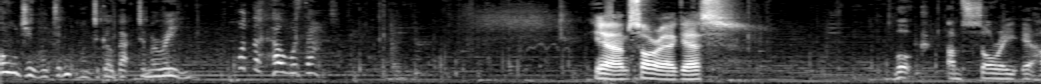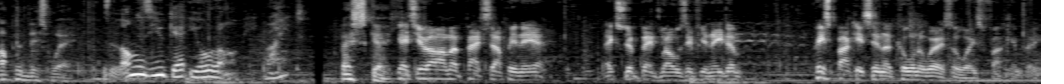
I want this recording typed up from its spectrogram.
Told you I didn't want to go back to Meereen. What the hell was that? Yeah, I'm sorry, I guess. Look, I'm sorry it happened this way. As long as you get your army, right? Beshka, Get your armour patched up in here. Extra bedrolls if you need them. Piss buckets in the corner where it's always fucking been.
